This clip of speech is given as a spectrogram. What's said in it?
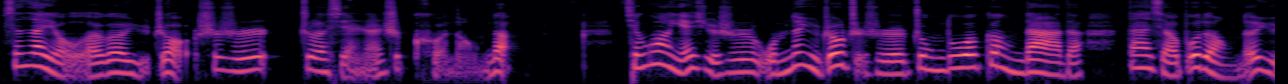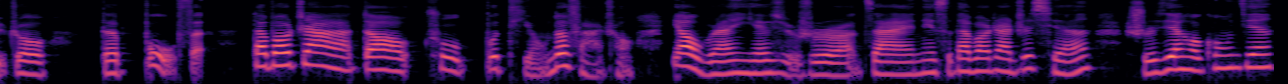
现在有了个宇宙，事实这显然是可能的。情况也许是我们的宇宙只是众多更大的、大小不等的宇宙的部分。大爆炸到处不停的发生，要不然，也许是在那次大爆炸之前，时间和空间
